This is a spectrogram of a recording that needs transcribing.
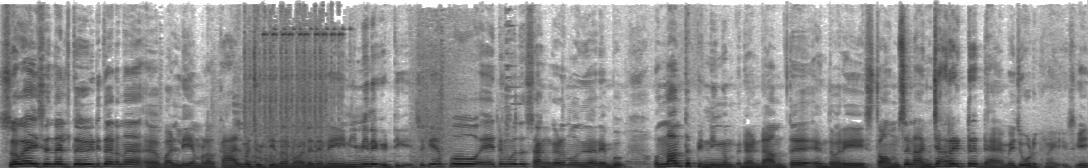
സോ ഗൈസ് എന്തായാലും തേടി തരുന്ന വള്ളി നമ്മളെ കാൽമ ചുറ്റി എന്ന് പറഞ്ഞ പോലെ തന്നെ എനിമീനെ കിട്ടി. ഗൈസ് ഓക്കെ അപ്പോൾ ഏറ്റവും കൂടുതൽ സങ്കടം തോന്നിയെന്ന് പറയുമ്പോൾ ഒന്നാമത്തെ പിന്നിങ്ങും രണ്ടാമത്തെ എന്താ പറയുക തോംസൺ അഞ്ചാറിട്ട് ഡാമേജ് കൊടുക്കണം ഗൈസ് ഓക്കെ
